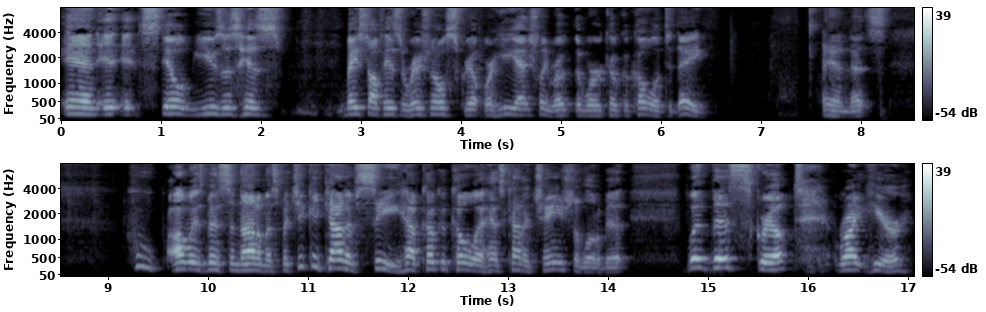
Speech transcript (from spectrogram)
and it, it still uses his based off his original script where he actually wrote the word Coca-Cola today, and that's always been synonymous. But you can kind of see how Coca-Cola has kind of changed a little bit with this script right here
